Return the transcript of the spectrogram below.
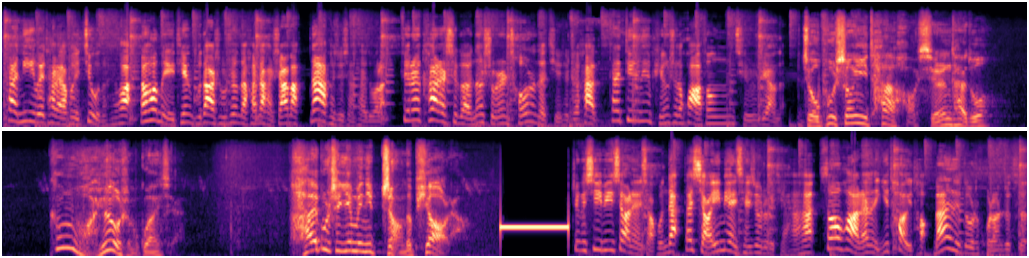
看你以为他俩会就此黑化，然后每天苦大仇深的喊打喊杀吗？那可就想太多了。虽然看着是个能手刃仇人的铁血真汉子，但丁宁平时的画风其实是这样的。酒铺生意太好，闲人太多，跟我又有什么关系？还不是因为你长得漂亮。这个嬉皮笑脸小混蛋，在小姨面前就是个铁憨憨，骚话来的一套一套，满嘴都是虎狼之词。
